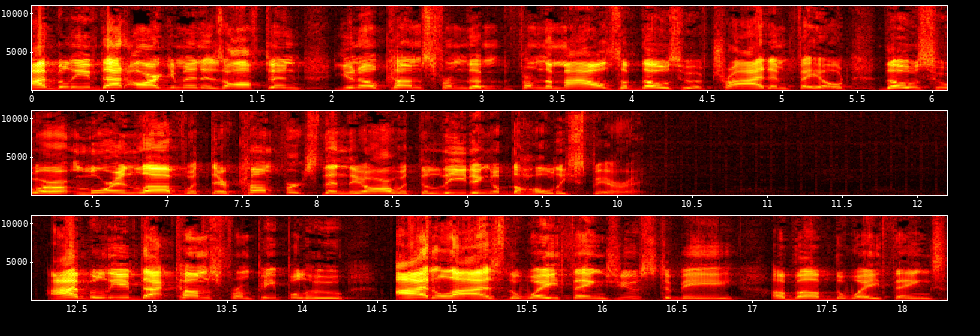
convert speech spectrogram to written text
I believe that argument is often, you know, comes from the, from the mouths of those who have tried and failed, those who are more in love with their comforts than they are with the leading of the Holy Spirit. I believe that comes from people who idolize the way things used to be above the way things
